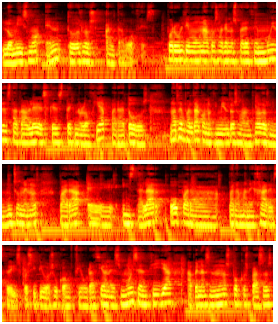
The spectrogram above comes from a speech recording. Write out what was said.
lo mismo en todos los altavoces. Por último, una cosa que nos parece muy destacable es que es tecnología para todos. No hacen falta conocimientos avanzados, ni mucho menos, para eh, instalar o para, para manejar este dispositivo. Su configuración es muy sencilla, apenas en unos pocos pasos,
